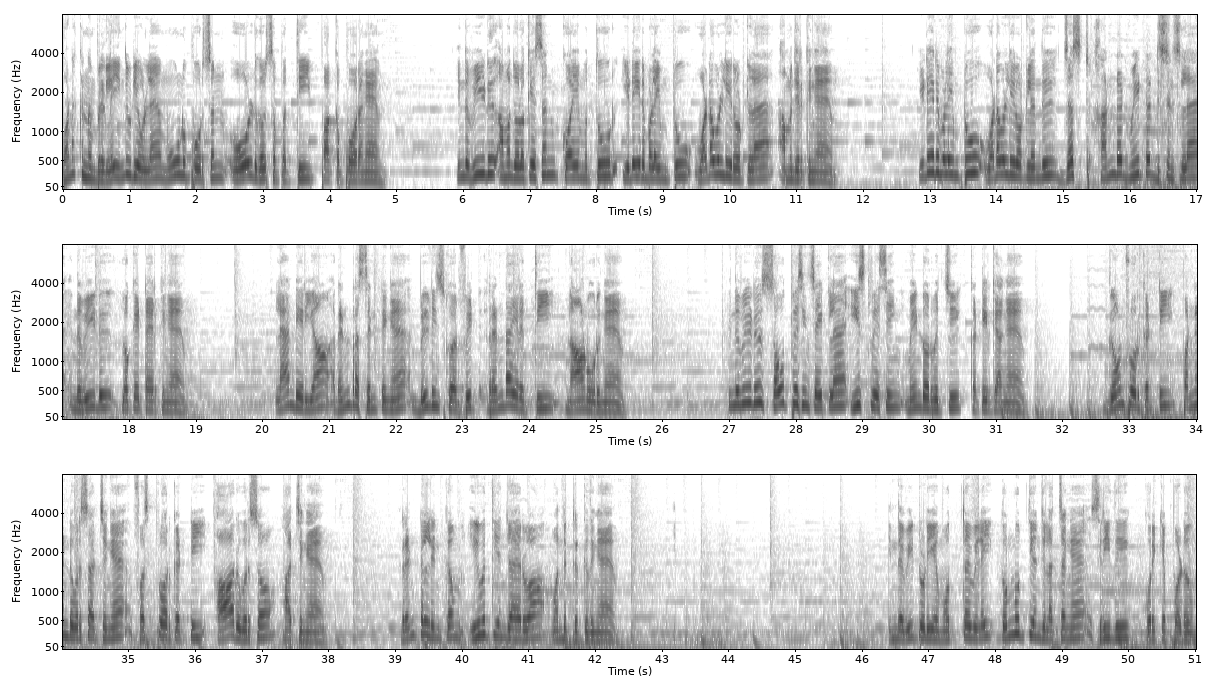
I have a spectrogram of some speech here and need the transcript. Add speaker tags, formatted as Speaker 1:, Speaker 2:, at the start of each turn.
Speaker 1: வணக்கம் நண்பர்களே இந்த வீடியோவில் மூணு போர்ஷன் ஓல்டு ஹவுஸை பற்றி பார்க்க போகிறேங்க இந்த வீடு அமைஞ்ச லொக்கேஷன் கோயம்புத்தூர் இடையர்பாளையம் டு வடவள்ளி ரோட்டில் அமைஞ்சிருக்குங்க. இடையர்பாளையம் டு வடவள்ளி ரோட்லேருந்து ஜஸ்ட் ஹண்ட்ரட் மீட்டர் டிஸ்டன்ஸில் இந்த வீடு லொக்கேட் ஆயிருக்குங்க. லேண்ட் ஏரியா ரெண்டரை சென்ட்டுங்க பில்டிங் ஸ்கொயர் ஃபீட் ரெண்டாயிரத்தி நானூறுங்க. இந்த வீடு சவுத் ஃபேஸிங் சைட்டில் ஈஸ்ட் ஃபேஸிங் மெயின் டோர் வச்சு கட்டியிருக்காங்க. கிரவுண்ட் ஃப்ளோர் கட்டி பன்னெண்டு வருஷம் ஆச்சுங்க. ஃபர்ஸ்ட் ஃப்ளோர் கட்டி ஆறு வருஷம் ஆச்சுங்க. ரெண்டல் இன்கம் இருபத்தி அஞ்சாயிரரூவா வந்துட்டுருக்குதுங்க. இந்த வீட்டுடைய மொத்த விலை தொண்ணூற்றி அஞ்சு லட்சங்க. சிறிது குறைக்கப்படும்.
